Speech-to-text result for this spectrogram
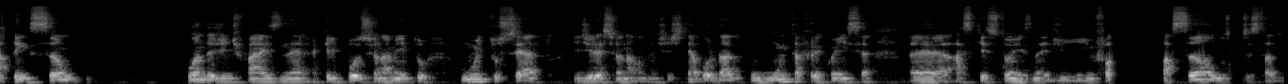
atenção quando a gente faz né, aquele posicionamento muito certo e direcional. Né? A gente tem abordado com muita frequência é, as questões né, de inflação nos Estados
